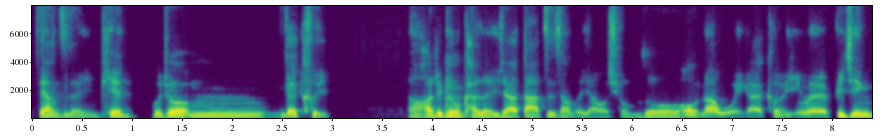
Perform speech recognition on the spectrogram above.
这样子的影片，我就嗯应该可以，然后他就给我看了一下大致上的要求，说哦那我应该可以，因为毕竟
